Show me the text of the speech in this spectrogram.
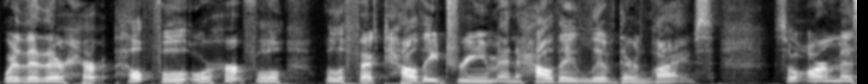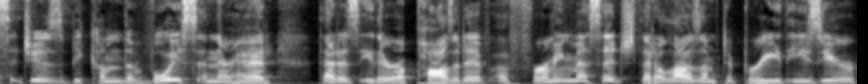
whether they're helpful or hurtful, will affect how they dream and how they live their lives. So our messages become the voice in their head that is either a positive, affirming message that allows them to breathe easier,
